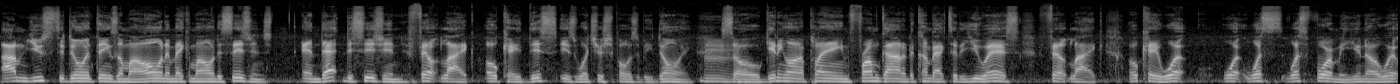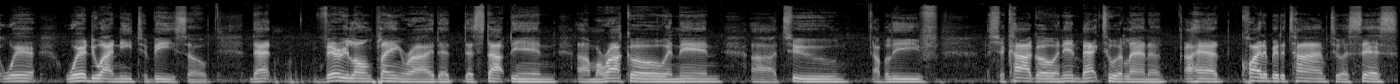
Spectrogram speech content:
I'm used to doing things on my own and making my own decisions. And that decision felt like, okay, this is what you're supposed to be doing. Hmm. So getting on a plane from Ghana to come back to the U.S. felt like, okay, what what what's what's for me you know where where where do i need to be so that very long plane ride that that stopped in uh, morocco and then uh, to i believe chicago and then back to atlanta i had quite a bit of time to assess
